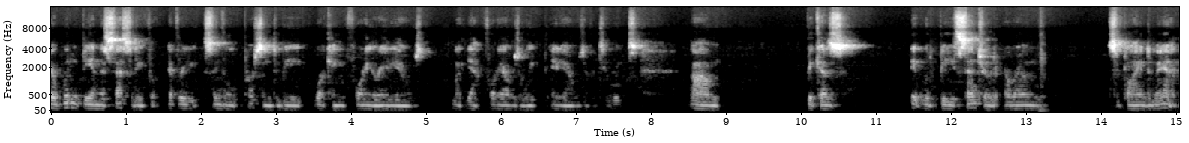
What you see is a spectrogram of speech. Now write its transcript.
there wouldn't be a necessity for every single person to be working 40 or 80 hours. Like, yeah, 40 hours a week, 80 hours every two weeks. Um, because it would be centered around supply and demand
